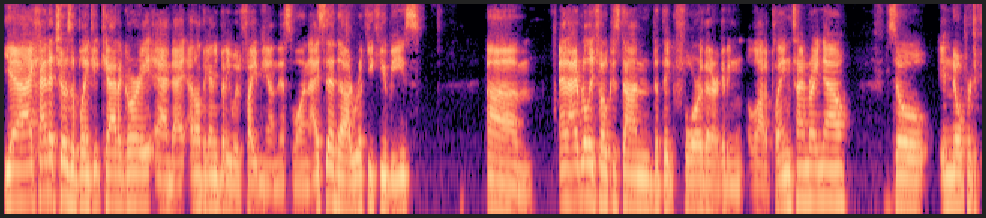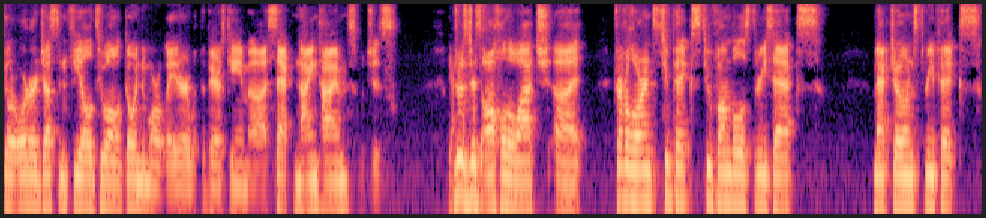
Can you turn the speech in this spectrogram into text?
Yeah, I kind of chose a blanket category, and I, I, don't think anybody would fight me on this one. I said uh, rookie QBs. Um, and I really focused on the big four that are getting a lot of playing time right now. So, in no particular order, Justin Fields, who I'll go into more later with the Bears game, uh, sacked nine times, which is yeah. which was just awful to watch. Uh, Trevor Lawrence, two picks, two fumbles, three sacks. Mac Jones, three picks,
